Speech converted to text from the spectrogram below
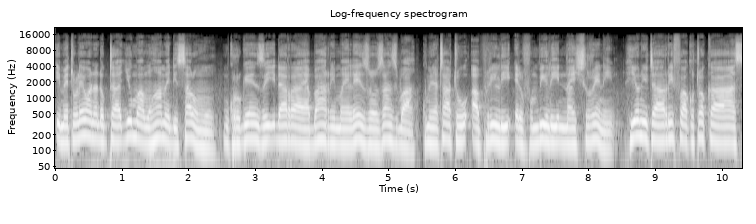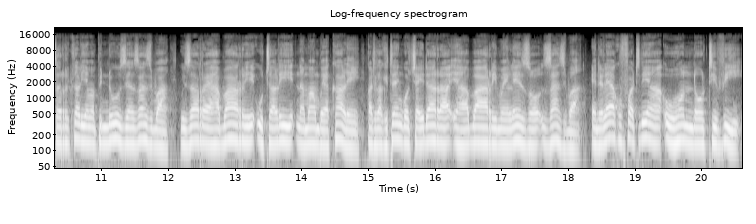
Imetolewa na Dr. Juma Mohamed Salumu, mkurugenzi idara ya habari maelezo Zanzibar, 13 Aprili 2020. Hiyo ni taarifa kutoka serikali ya Mapinduzi ya Zanzibar, Wizara ya Habari, Utalii na Mambo ya Kale, katika kitengo cha idara ya habari maelezo Zanzibar. Endelea kufuatilia Uhondo TV.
